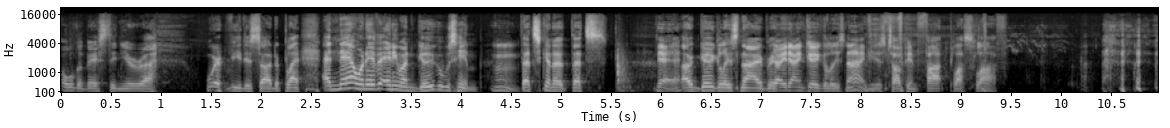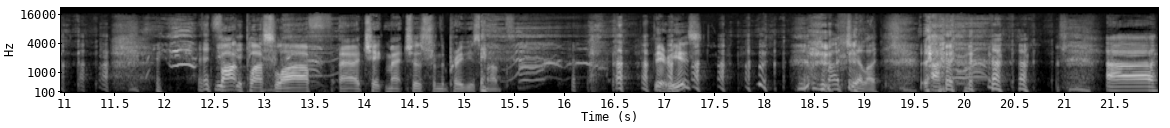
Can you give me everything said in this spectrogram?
All the best in your uh, wherever you decide to play. And now, whenever anyone Googles him, that's gonna that's. Yeah. I'll Google his name. No, you don't Google his name. You just type in fart plus laugh. fart plus laugh, uh, check matches from the previous month. there he is. Marcelo. uh, uh,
